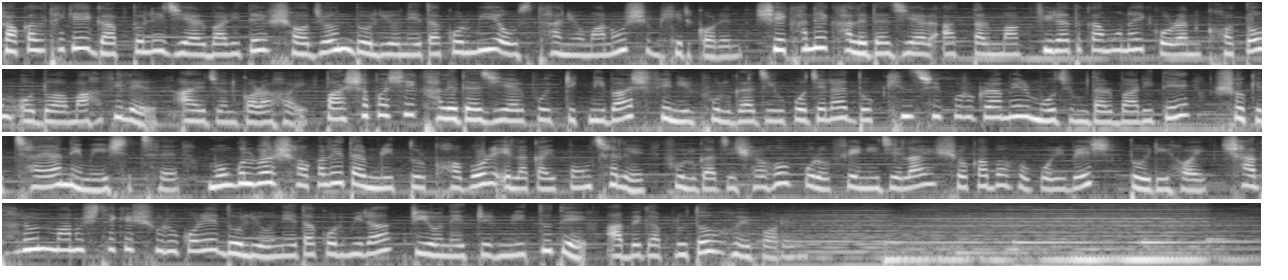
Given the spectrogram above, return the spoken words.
সকাল থেকেই গাবতলী জিয়ার বাড়িতে স্বজন, দলীয় নেতাকর্মী ও স্থানীয় মানুষ ভিড় করেন। সেখানে খালেদা জিয়ার আত্মার মাগ মাগফিরাত কামনায় কোরআন খতম ও দোয়া মাহফিলের আয়োজন করা হয়। পাশাপাশি খালেদা জিয়ার পৈতৃক নিবাস ফেনীর ফুলগাজী উপজেলার দক্ষিণ শ্রীপুর গ্রামের মজুমদার বাড়িতে শোকের ছায়া নেমে এসেছে। মঙ্গলবার সকালে তার মৃত্যুর খবর এলাকায় পৌঁছালে ফুলগাজী সহ পুরো ফেনী জেলায় শোকাবহ পরিবেশ তৈরি হয়। সাধারণ মানুষ থেকে শুরু করে দলীয় নেতাকর্মীরা প্রিয় নেত্রীর মৃত্যুতে আবেগাপ্লুত হয়ে পড়েন।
